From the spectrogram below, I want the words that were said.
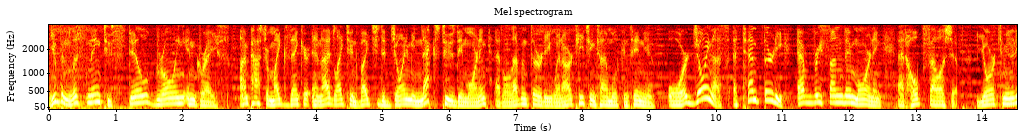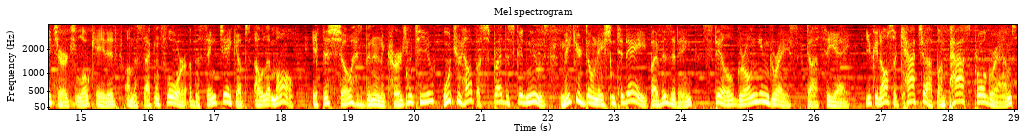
You've been listening to Still Growing in Grace. I'm Pastor Mike Zenker and I'd like to invite you to join me next Tuesday morning at 11:30 when our teaching time will continue. Or join us at 10:30 every Sunday morning at Hope Fellowship, your community church located on the second floor of the St. Jacobs Outlet Mall. If this show has been an encouragement to you, won't you help us spread this good news? Make your donation today by visiting stillgrowingingrace.ca. You can also catch up on past programs,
